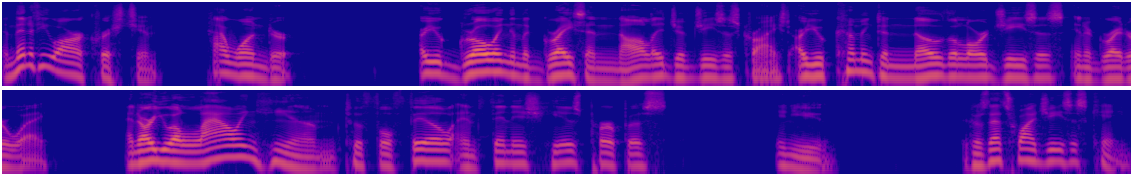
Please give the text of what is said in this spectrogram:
And then, if you are a Christian, I wonder are you growing in the grace and knowledge of Jesus Christ? Are you coming to know the Lord Jesus in a greater way? And are you allowing Him to fulfill and finish His purpose in you? Because that's why Jesus came.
